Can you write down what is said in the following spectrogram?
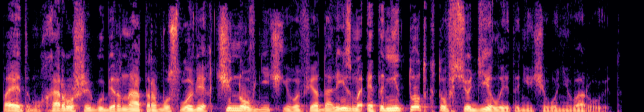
Поэтому хороший губернатор в условиях чиновничьего феодализма – это не тот, кто все делает и ничего не ворует,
